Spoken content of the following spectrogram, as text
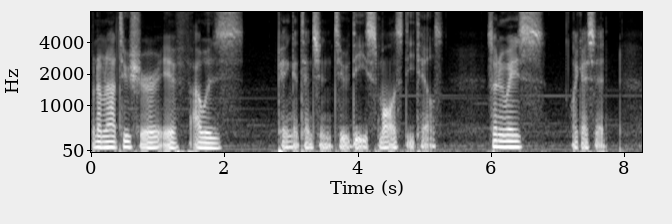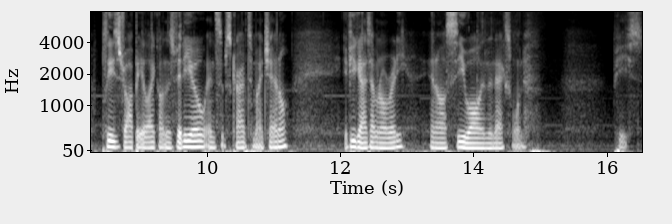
but I'm not too sure if I was paying attention to the smallest details. So anyways, like I said, please drop a like on this video and subscribe to my channel if you guys haven't already, and I'll see you all in the next one. Peace.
